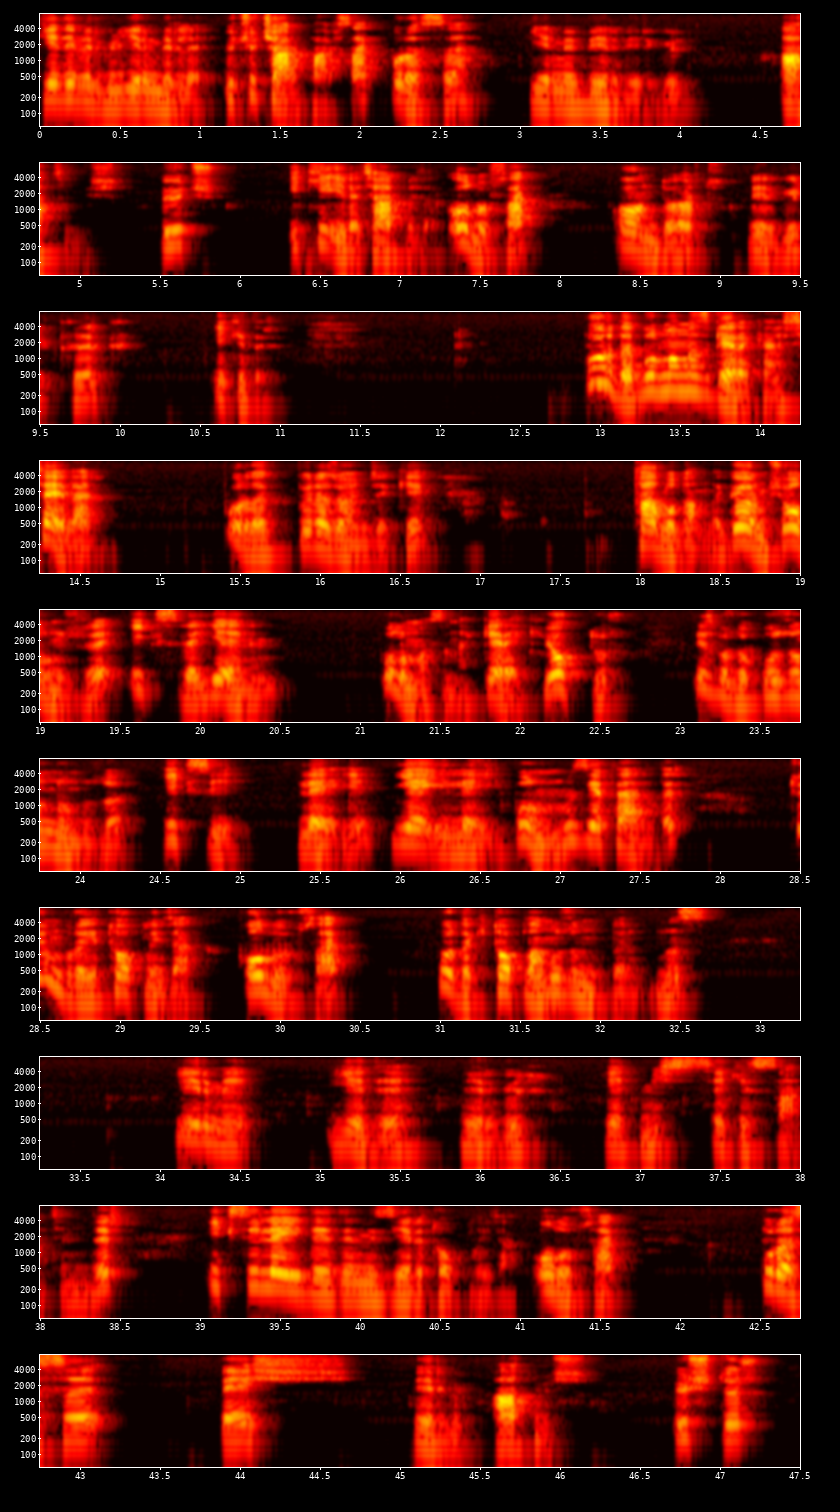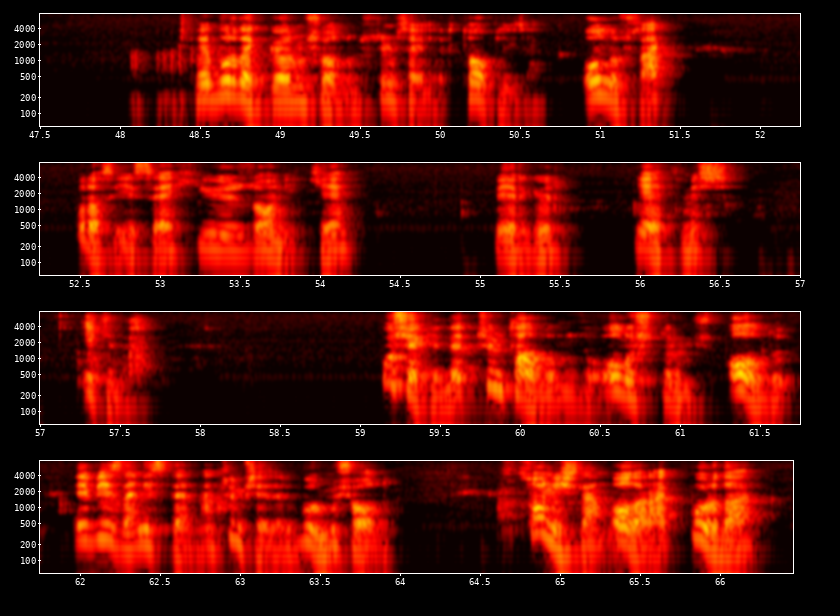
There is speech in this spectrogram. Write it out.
7,21 ile 3'ü çarparsak burası 21,63 2 ile çarpacak olursak 14,42'dir. Burada bulmamız gereken şeyler burada biraz önceki tablodan da görmüş olduğunuz üzere x ve y'nin bulunmasına gerek yoktur. Biz burada uzunluğumuzu x'i, l'yi, y'yi, l'yi bulmamız yeterlidir. Tüm burayı toplayacak olursak buradaki toplam uzunluklarımız 27,78 santimdir. X ile dediğimiz yeri toplayacak olursak burası 5,63'tür. Ve buradaki görmüş olduğumuz tüm sayıları toplayacak olursak burası ise 112,72'dir. Bu şekilde tüm tablomuzu oluşturmuş olduk ve bizden istenilen tüm şeyleri bulmuş olduk. Son işlem olarak burada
